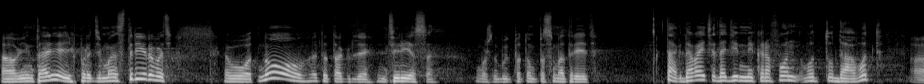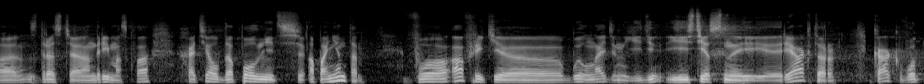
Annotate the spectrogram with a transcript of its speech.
в янтаре, их продемонстрировать. Вот. Но это так для интереса. Можно будет потом посмотреть. Так, давайте дадим микрофон вот туда вот. А, здравствуйте, Андрей Москва. Хотел дополнить оппонента. В Африке э, был найден естественный реактор. Как вот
